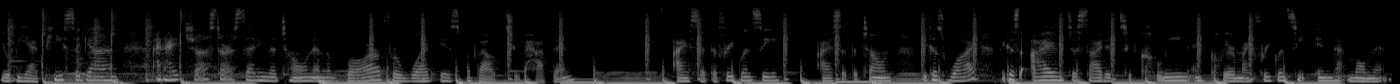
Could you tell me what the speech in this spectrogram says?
you'll be at peace again. And I just start setting the tone and the bar for what is about to happen. I set the frequency, I set the tone. Because why? Because I've decided to clean and clear my frequency in that moment.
